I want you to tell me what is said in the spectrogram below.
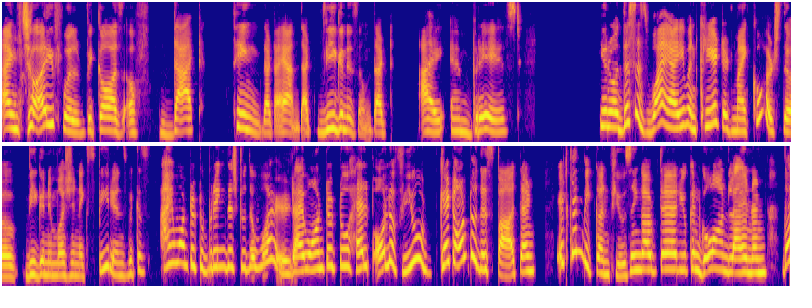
and joyful because of that thing that i am that veganism that i embraced you know this is why i even created my course the vegan immersion experience because i wanted to bring this to the world. I wanted to help all of you get onto this path and it can be confusing out there. You can go online and there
